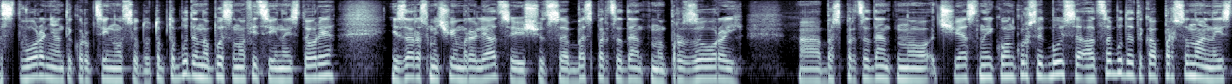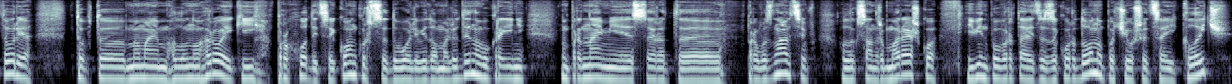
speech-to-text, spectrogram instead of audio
створення антикорупційного суду. Тобто буде написана офіційна історія, і зараз ми чуємо реляцію, що це безпрецедентно прозорий. Безпрецедентно чесний конкурс відбувся, а це буде така персональна історія. Тобто, ми маємо головного героя, який проходить цей конкурс. Це доволі відома людина в Україні. Ну, принаймні, серед е, правознавців Олександр Мерешко. І він повертається за кордону, почувши цей клич,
